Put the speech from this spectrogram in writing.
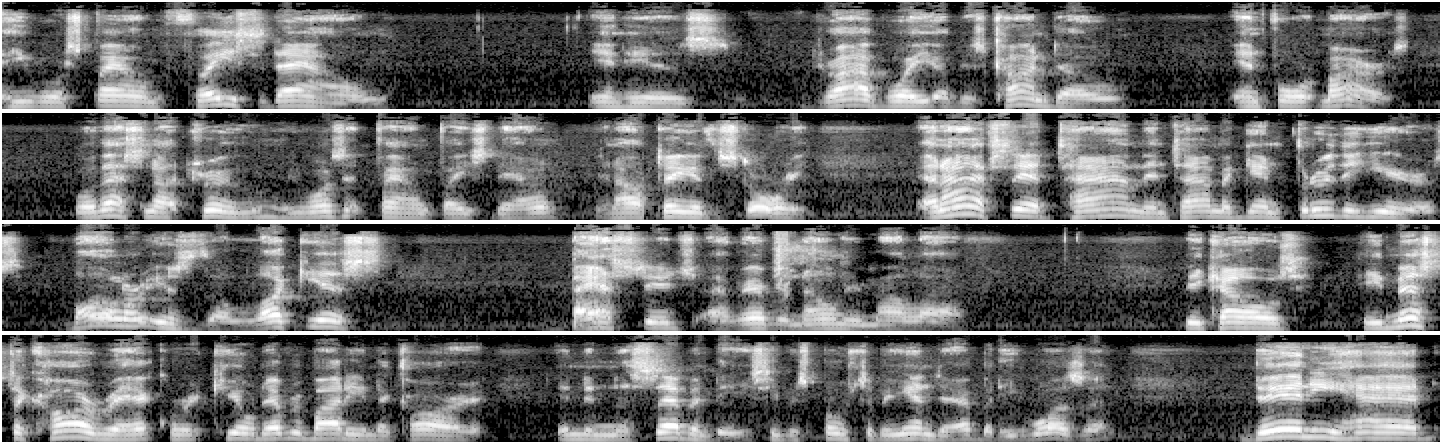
he was found face down in his driveway of his condo in Fort Myers. Well, that's not true. He wasn't found face down, and I'll tell you the story. And I have said time and time again through the years, Lawler is the luckiest bastard I've ever known in my life because he missed a car wreck where it killed everybody in the car. And in the 70s, he was supposed to be in there, but he wasn't. Then he had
